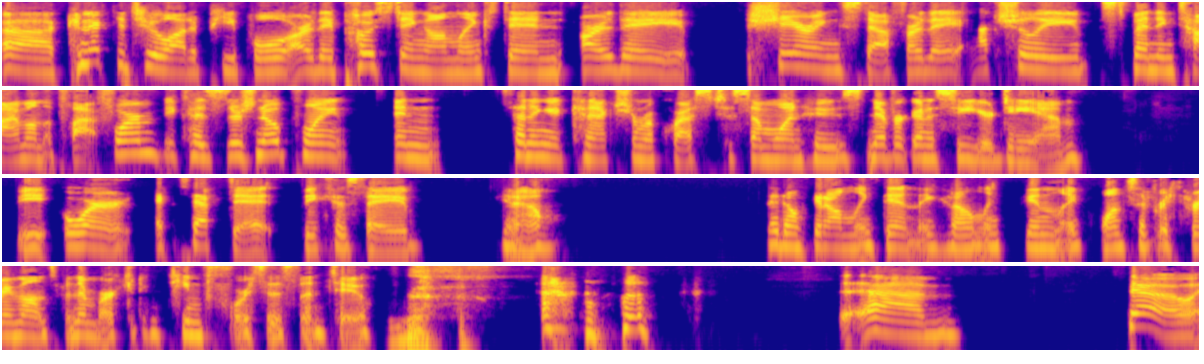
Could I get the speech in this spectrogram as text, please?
uh, connected to a lot of people? Are they posting on LinkedIn? Are they sharing stuff? Are they actually spending time on the platform? Because there's no point in sending a connection request to someone who's never going to see your DM or accept it because they, you know, they don't get on LinkedIn. They get on LinkedIn like once every three months when their marketing team forces them to. um, so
